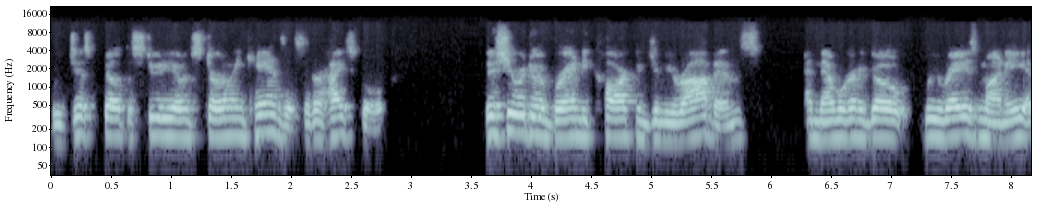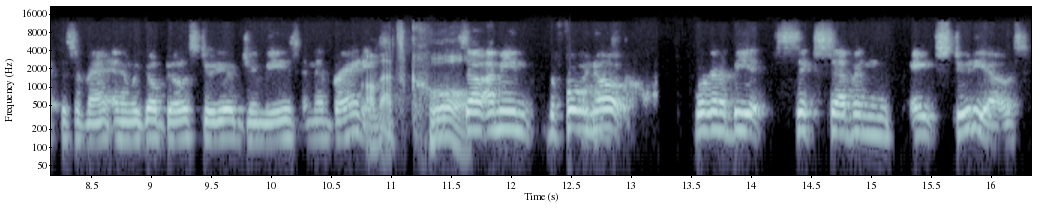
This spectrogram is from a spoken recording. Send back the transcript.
we just built a studio in Sterling, Kansas, at her high school. This year, we're doing Brandy Clark and Jimmy Robbins and then we're going to go we raise money at this event and then we go build a studio jimmy's and then brandy oh that's cool so i mean before we know it we're going to be at six seven eight studios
